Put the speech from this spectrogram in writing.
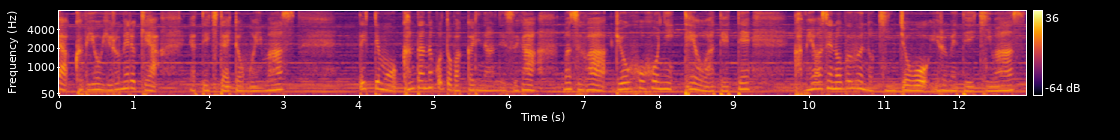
や首を緩めるケアやっていきたいと思います。って言っても簡単なことばっかりなんですがまずは両頬に手を当てて噛み合わせの部分の緊張を緩めていきます。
